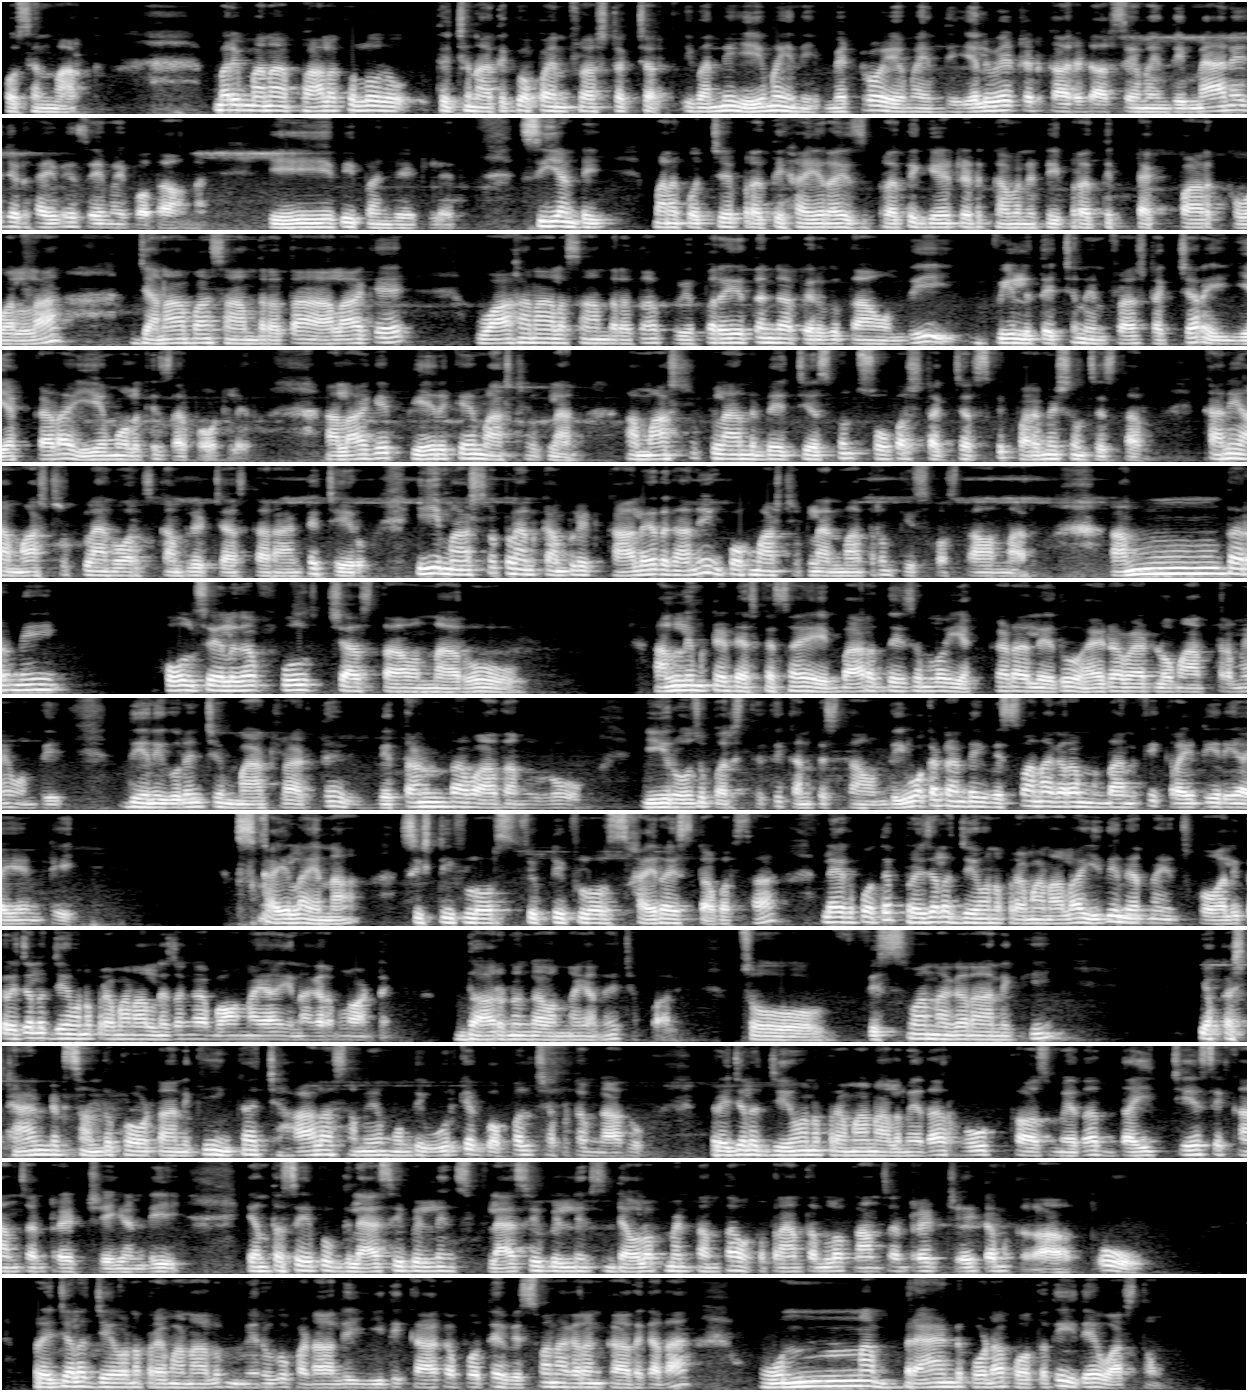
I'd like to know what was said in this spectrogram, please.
క్వశ్చన్ మార్క్ మరి మన పాలకులు తెచ్చిన అతి గొప్ప ఇన్ఫ్రాస్ట్రక్చర్ ఇవన్నీ ఏమైంది? మెట్రో ఏమైంది? ఎలివేటెడ్ కారిడార్స్ ఏమైంది? మేనేజ్డ్ హైవేస్ ఏమైపోతా ఉన్నాయి? ఏవి పనిచేయట్లేదు సిఎండి మనకు వచ్చే ప్రతి హైరైజ్ ప్రతి గేటెడ్ కమ్యూనిటీ ప్రతి టెక్ పార్క్ వల్ల జనాభా సాంద్రత అలాగే వాహనాల సాంద్రత విపరీతంగా పెరుగుతూ ఉంది. వీళ్ళు తెచ్చిన ఇన్ఫ్రాస్ట్రక్చర్ ఎక్కడ ఏ మూలకి సరిపోవట్లేదు. అలాగే పేరుకే మాస్టర్ ప్లాన్ ఆ మాస్టర్ ప్లాన్ బేస్ చేసుకొని సూపర్ స్ట్రక్చర్స్కి పర్మిషన్స్ ఇస్తారు. కానీ ఆ మాస్టర్ ప్లాన్ వర్క్స్ కంప్లీట్ చేస్తారా అంటే చేయరు. ఈ మాస్టర్ ప్లాన్ కంప్లీట్ కాలేదు కానీ ఇంకొక మాస్టర్ ప్లాన్ మాత్రం తీసుకొస్తా ఉన్నారు. అందరినీ హోల్సేల్గా ఫుల్ చేస్తూ ఉన్నారు. అన్లిమిటెడ్ ఎస్ఎస్ఐ భారతదేశంలో ఎక్కడా లేదు. హైదరాబాద్లో మాత్రమే ఉంది. దీని గురించి మాట్లాడితే వితండవాదనలు ఈరోజు పరిస్థితి కనిపిస్తూ ఉంది. ఒకటండి విశ్వనగరం దానికి క్రైటీరియా ఏంటి? స్కైలైనా sixty floors fifty floors high rise టవర్సా? లేకపోతే ప్రజల జీవన ప్రమాణాలా? ఇది నిర్ణయించుకోవాలి. ప్రజల జీవన ప్రమాణాలు నిజంగా బాగున్నాయా ఈ నగరంలో అంటే? దారుణంగా ఉన్నాయనే చెప్పాలి. సో విశ్వనగరానికి యొక్క స్టాండర్డ్స్ అందుకోవటానికి ఇంకా చాలా సమయం ఉంది. ఊరికే గొప్పలు చెప్పటం కాదు. ప్రజల జీవన ప్రమాణాల మీద రూట్ కాజ్ మీద దయచేసి కాన్సన్ట్రేట్ చేయండి. ఎంతసేపు glassy buildings flashy buildings development అంతా ఒక ప్రాంతంలో కాన్సన్ట్రేట్ చేయటం కాదు. ప్రజల జీవన ప్రమాణాలు మెరుగుపడాలి. ఇది కాకపోతే విశ్వనగరం కాదు కదా. ఉన్న బ్రాండ్ కూడా పోతుంది. ఇదే వాస్తవం.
